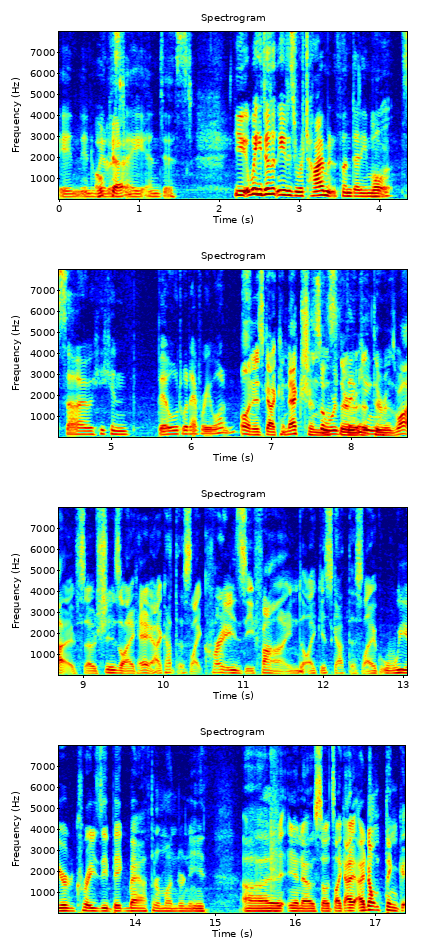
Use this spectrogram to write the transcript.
in in real Okay. estate and just you, well, he doesn't need his retirement fund anymore, Well- so he can build whatever he wants. Well, and he's got connections So through thinking- through his wife. So she's like, "Hey, I got this like crazy find. Like, it's got this like weird, crazy big bathroom underneath. Uh, you know, so it's like I, I don't think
